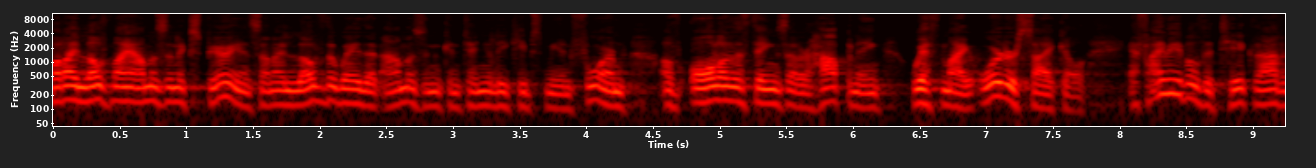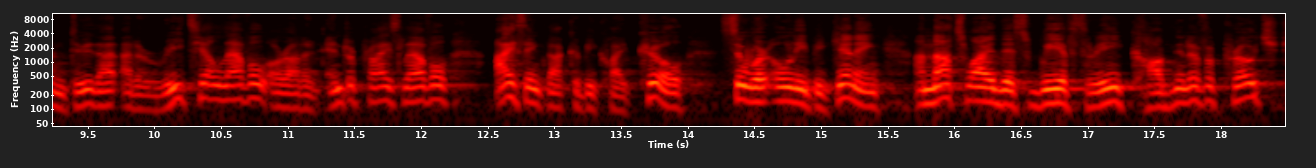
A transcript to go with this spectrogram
But I love my Amazon experience, and I love the way that Amazon continually keeps me informed of all of the things that are happening with my order cycle. If I'm able to take that and do that at a retail level or at an enterprise level, I think that could be quite cool. So we're only beginning, and that's why this wave three cognitive approach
